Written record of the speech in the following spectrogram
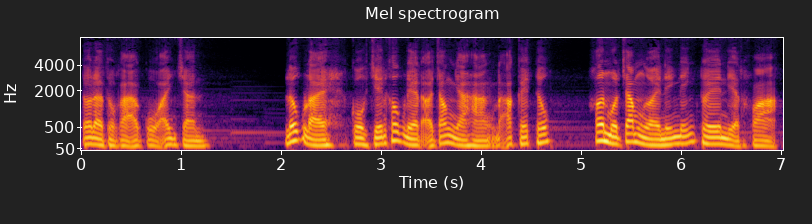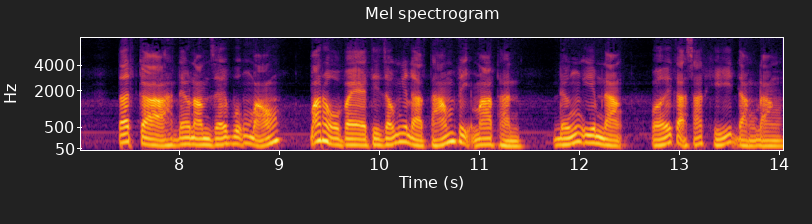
tôi là thuộc hạ của anh Trần. Lúc này, cuộc chiến khốc liệt ở trong nhà hàng đã kết thúc. Hơn 100 người lính lính thuê liệt hỏa, tất cả đều nằm dưới vũng máu. Bát hồ về thì giống như là tám vị ma thần, đứng im lặng với cả sát khí đằng đằng.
